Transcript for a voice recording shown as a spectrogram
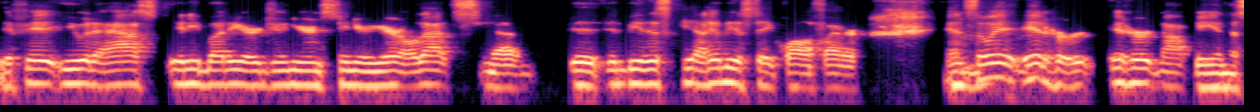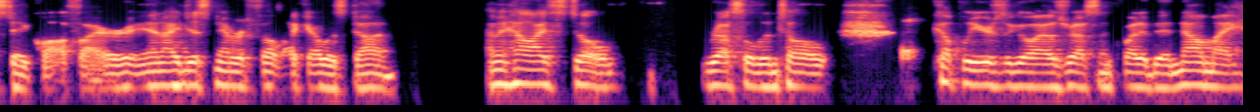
if it, you would have asked anybody our junior and senior year, oh, that's yeah, it, it'd be this. Yeah, he'll be a state qualifier, and so it, it hurt. It hurt not being a state qualifier, and I just never felt like I was done. I mean, hell, I still wrestled until a couple years ago. I was wrestling quite a bit. Now my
